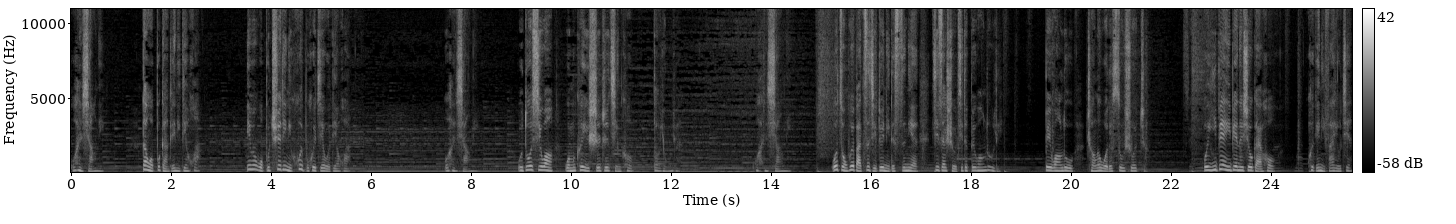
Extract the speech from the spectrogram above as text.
我很想你，但我不敢给你电话，因为我不确定你会不会接我电话。我很想你，我多希望我们可以十指紧扣到永远。我很想你，我总会把自己对你的思念记在手机的备忘录里，备忘录成了我的诉说者。我一遍一遍的修改后，会给你发邮件，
